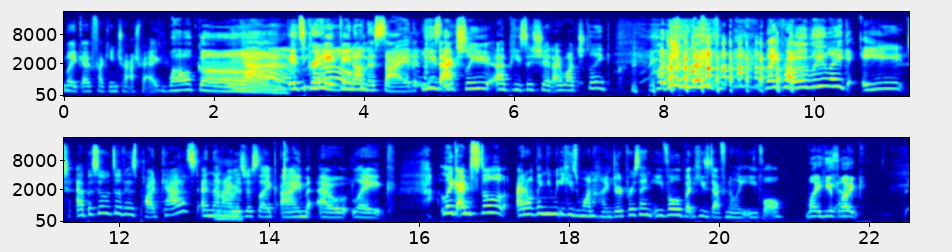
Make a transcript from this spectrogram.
like a fucking trash bag. Welcome. yeah, Yeah, it's great know. being on this side. He's actually a piece of shit. I watched like, probably, like, like probably like eight episodes of his podcast, and then I mm-hmm. was just like, I'm out. Like, like I'm still. I don't think he's 100 percent evil, but he's definitely evil. Like he's Yeah. like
